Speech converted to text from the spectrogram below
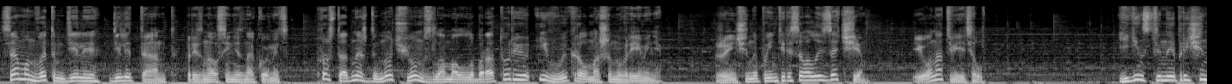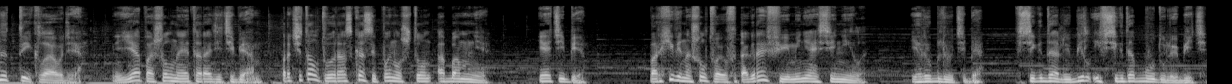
Сам он в этом деле дилетант, признался незнакомец. Просто однажды ночью он взломал лабораторию и выкрал машину времени. Женщина поинтересовалась, зачем. И он ответил – Единственная причина – ты, Клаудия. Я пошел на это ради тебя. Прочитал твой рассказ и понял, что он обо мне. И о тебе. В архиве нашел твою фотографию, и меня осенило. Я люблю тебя. Всегда любил и всегда буду любить.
